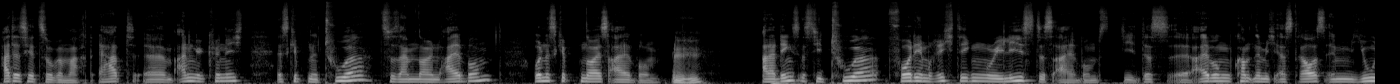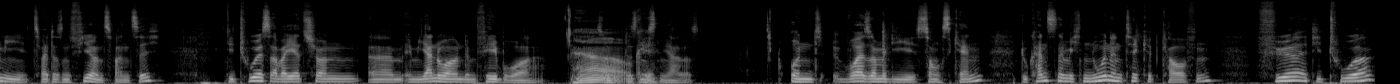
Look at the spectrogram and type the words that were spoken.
hat es jetzt so gemacht. Er hat ähm, angekündigt, es gibt eine Tour zu seinem neuen Album und es gibt ein neues Album. Mhm. Allerdings ist die Tour vor dem richtigen Release des Albums. Die, das äh, Album kommt nämlich erst raus im Juni 2024. Die Tour ist aber jetzt schon ähm, im Januar und im Februar Ah, so des okay. nächsten Jahres. Und woher soll man die Songs kennen? Du kannst nämlich nur ein Ticket kaufen für die Tour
